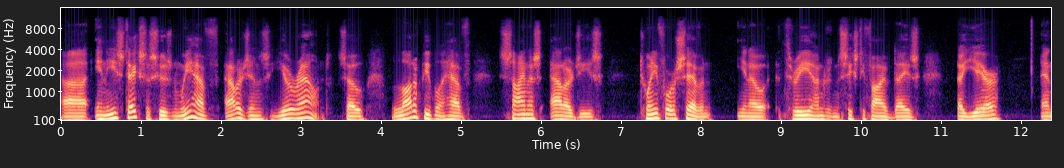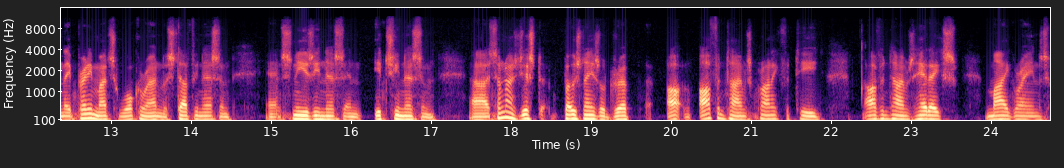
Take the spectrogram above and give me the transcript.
uh, in East Texas, Susan, we have allergens year round. So a lot of people have sinus allergies 24 7, you know, 365 days a year. And they pretty much walk around with stuffiness and, and sneeziness and itchiness and uh, sometimes just postnasal drip, oftentimes chronic fatigue, oftentimes headaches, migraines,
